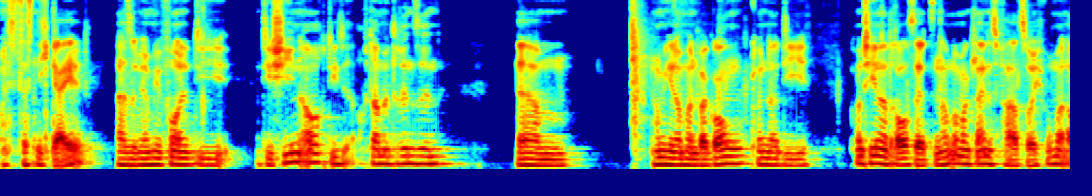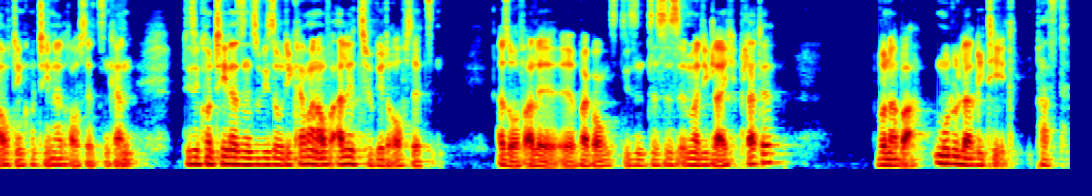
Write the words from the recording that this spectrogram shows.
Und ist das nicht geil? Also wir haben hier vorne die, die Schienen auch, die auch damit drin sind. Ähm, haben hier nochmal einen Waggon, können da die Container draufsetzen, haben nochmal ein kleines Fahrzeug, wo man auch den Container draufsetzen kann. Diese Container sind sowieso, die kann man auf alle Züge draufsetzen. Also auf alle äh, Waggons. Die sind, das ist immer die gleiche Platte. Wunderbar. Modularität. Passt.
